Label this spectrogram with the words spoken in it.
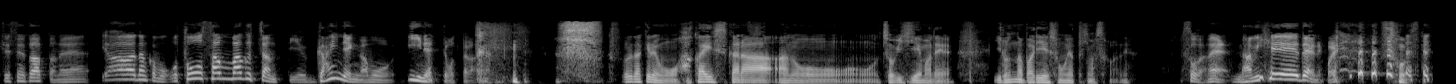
季節ネタだったね。いやー、なんかもうお父さんマグちゃんっていう概念がもういいねって思ったからね。それだけでも、破壊しから、あのーちょびひげまで、いろんなバリエーションをやってきましたからね。そうだね。波平だよね、これ。そうですね。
